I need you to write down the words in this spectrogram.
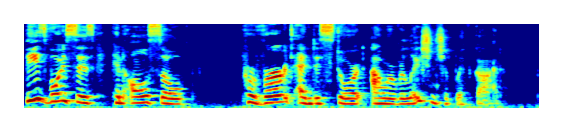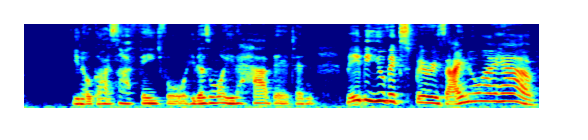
These voices can also pervert and distort our relationship with God. You know, God's not faithful, He doesn't want you to have it. And maybe you've experienced, I know I have.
